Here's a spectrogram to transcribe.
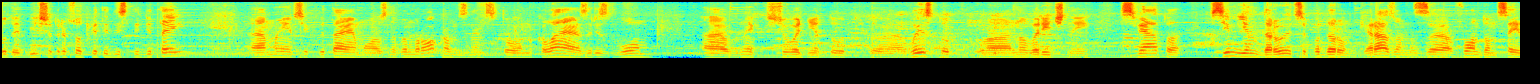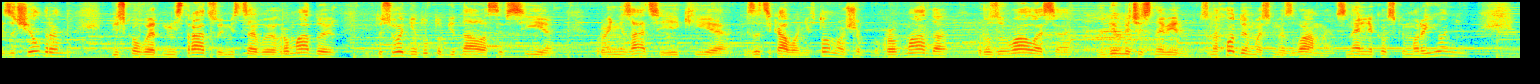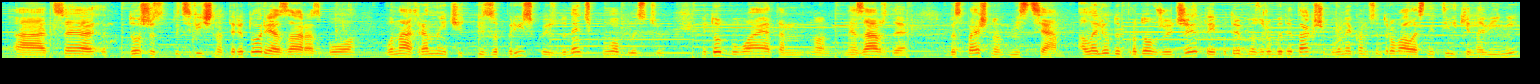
буде більше 350 дітей. Е, Ми всіх вітаємо з Новим роком, з Днем Святого Миколая, з Різдвом. Е, В них сьогодні тут е, виступ, новорічний свято. Всім їм даруються подарунки разом з фондом Save the Children, військовою адміністрацією, місцевою громадою. То сьогодні тут об'єдналися всі організації, які зацікавлені в тому, щоб громада розвивалася, не дивлячись на війну. Знаходимось ми з вами в Синельниковському районі. Це дуже специфічна територія зараз, бо вона граничить із Запорізькою, з Донецькою областю, і тут буває там ну не завжди безпечно місцями. Але люди продовжують жити, і потрібно зробити так, щоб вони концентрувалися не тільки на війні,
